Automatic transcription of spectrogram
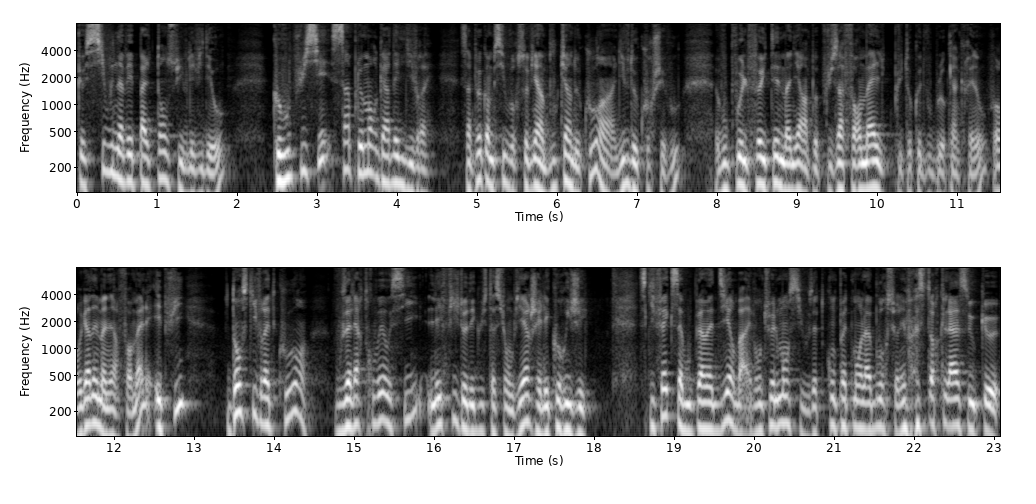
que si vous n'avez pas le temps de suivre les vidéos, que vous puissiez simplement regarder le livret. C'est un peu comme si vous receviez un bouquin de cours, un livre de cours chez vous. Vous pouvez le feuilleter de manière un peu plus informelle plutôt que de vous bloquer un créneau. Vous regardez de manière informelle et puis dans ce livret de cours, vous allez retrouver aussi les fiches de dégustation vierges et les corriger. Ce qui fait que ça vous permet de dire, bah, éventuellement, si vous êtes complètement la bourre sur les masterclass ou que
